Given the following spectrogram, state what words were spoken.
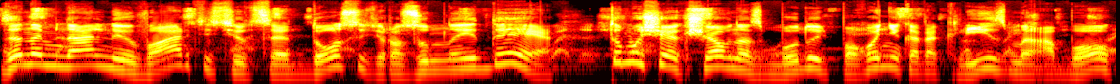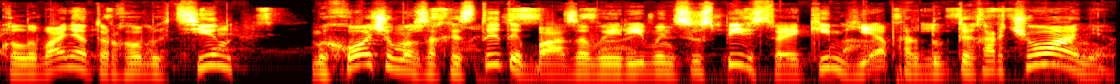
За номінальною вартістю це досить розумна ідея. Тому що якщо в нас будуть погодні катаклізми або коливання торгових цін, ми хочемо захистити базовий рівень суспільства, яким є продукти харчування.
